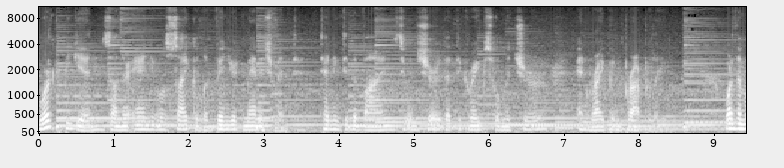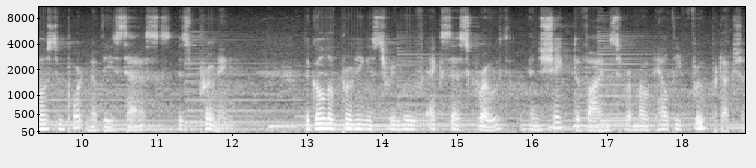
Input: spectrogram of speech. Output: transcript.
Work begins on their annual cycle of vineyard management, tending to the vines to ensure that the grapes will mature and ripen properly. One of the most important of these tasks is pruning. The goal of pruning is to remove excess growth and shape the vines to promote healthy fruit production.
